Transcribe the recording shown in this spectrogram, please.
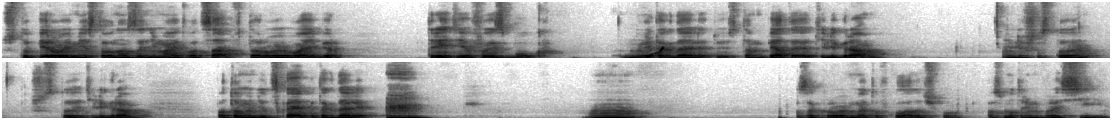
что первое место у нас занимает WhatsApp, второе Viber, третье Facebook, ну и так далее. То есть там пятое Telegram или шестое, шестое Telegram, потом идет Skype и так далее. А, закроем эту вкладочку, посмотрим в России.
